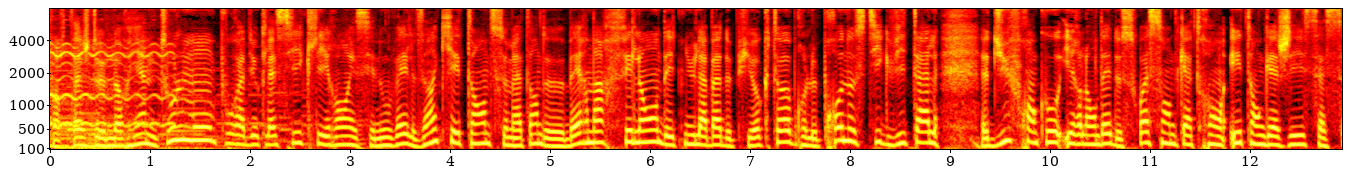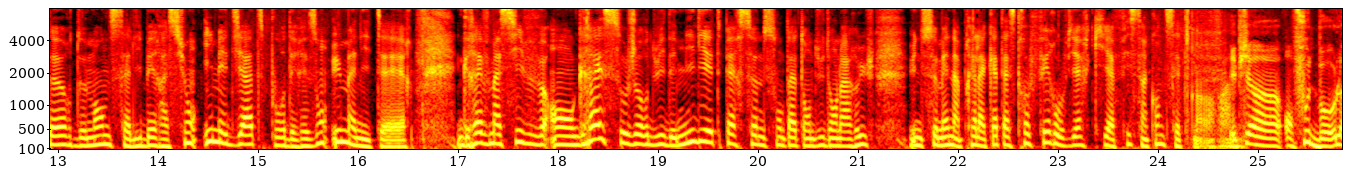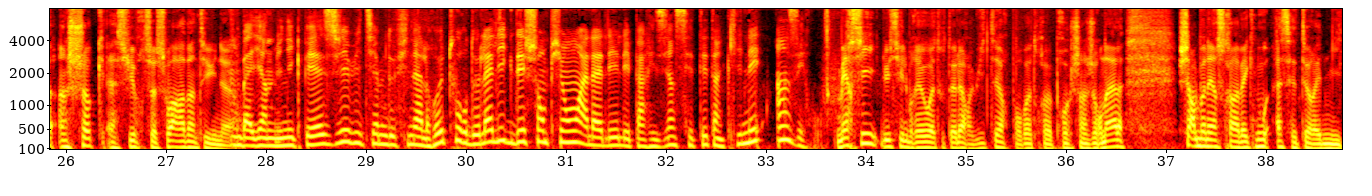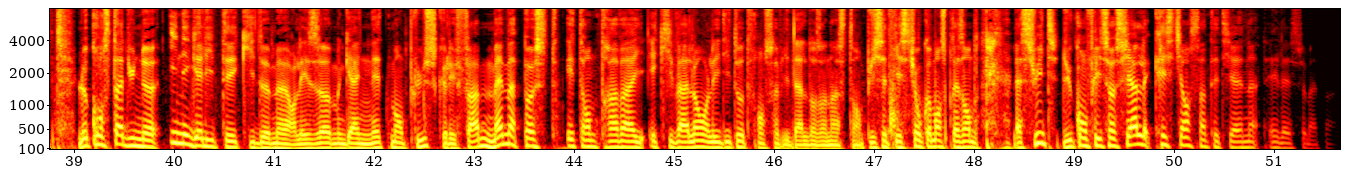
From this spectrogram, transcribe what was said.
reportage de Lauriane Tout-le-Monde pour Radio Classique, l'Iran et ses nouvelles inquiétantes ce matin de Bernard Féland, détenu là-bas depuis octobre. Le pronostic vital du franco-irlandais de 64 ans est engagé. Sa sœur demande sa libération immédiate pour des raisons humanitaires. Grève massive en Grèce aujourd'hui. Des milliers de personnes sont attendues dans la rue une semaine après la catastrophe ferroviaire qui a fait 57 morts. Et puis en football, un choc à suivre ce soir à 21h. Bayern Munich PSG, huitième de finale retour de la Ligue des Champions. À l'aller, les Parisiens s'étaient inclinés 1-0. Merci Lucille Bréau. À tout à l'heure, 8h pour votre prochain journal. Charles Bonner sera avec nous à 7h30. Le constat d'une inégalité qui demeure. Les hommes gagnent nettement plus que les femmes, même à poste et temps de travail équivalent. L'édito de François Vidal dans un instant. Puis cette question, comment se présente la suite du conflit social? Christian Saint-Etienne est ce matin.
